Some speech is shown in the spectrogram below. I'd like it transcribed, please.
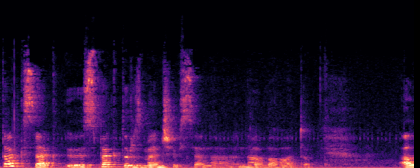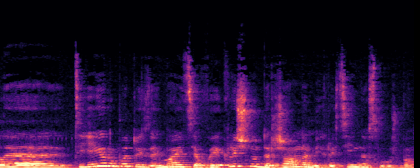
Так, спектр зменшився на, набагато. Але цією роботою займається виключно Державна міграційна служба.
